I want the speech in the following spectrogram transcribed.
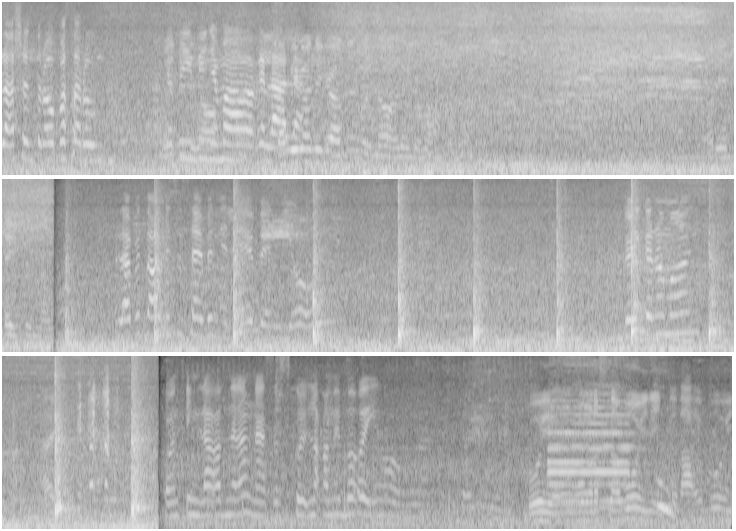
Wala siyang tropa sa room. Kasi hindi niya makakakilala. Sabi nga ni Kato, wala ka lang naman. Orientation lang. Malapit na kami sa 7-Eleven, yo. Gay ka naman. Konting lakad na lang, nasa school na kami, boy. Boy, ang oras na boy. Late na tayo boy.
